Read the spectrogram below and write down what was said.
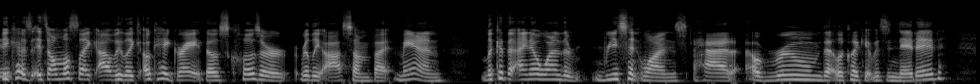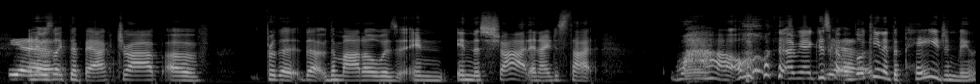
Because it's almost like I'll be like, okay, great, those clothes are really awesome, but man, look at the. I know one of the recent ones had a room that looked like it was knitted, yeah. and it was like the backdrop of for the the the model was in in the shot, and I just thought, wow. I mean, I just Yeah. kept looking at the page and being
